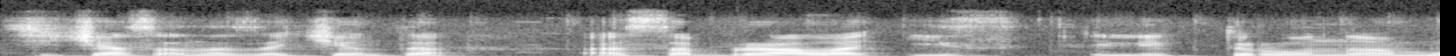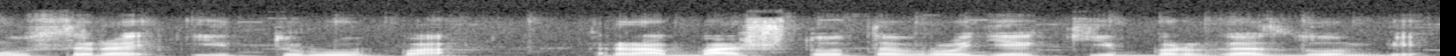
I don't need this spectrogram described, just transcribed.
Сейчас она зачем-то а, собрала из электронного мусора и трупа раба что-то вроде киборга-зомби.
